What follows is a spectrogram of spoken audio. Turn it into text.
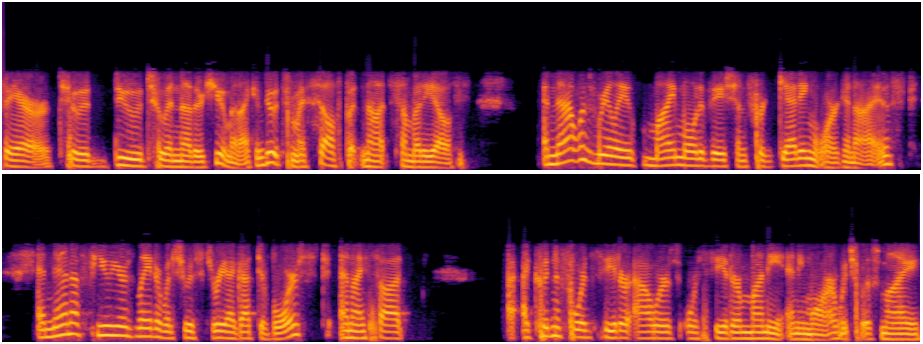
fair to do to another human. I can do it to myself, but not somebody else. And that was really my motivation for getting organized. And then a few years later, when she was three, I got divorced and I thought I couldn't afford theater hours or theater money anymore, which was my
